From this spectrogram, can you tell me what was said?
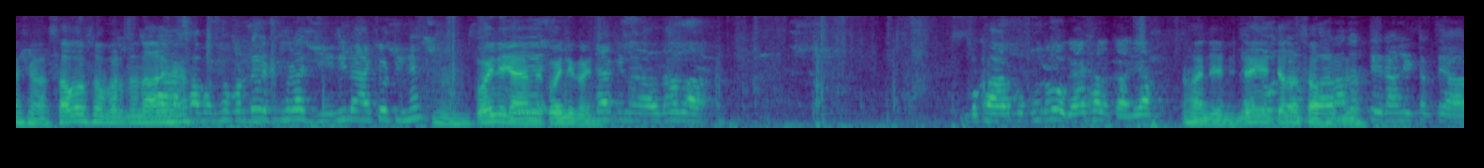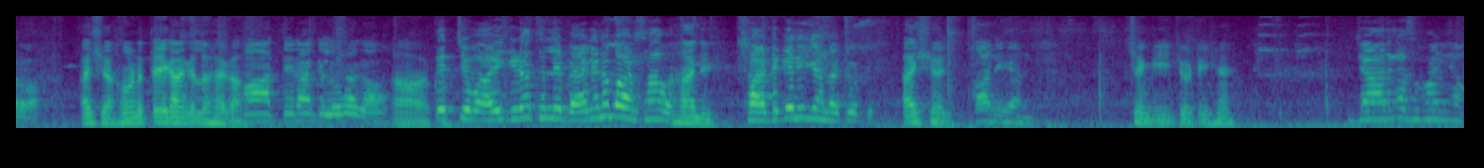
ਅੱਛਾ ਸਬਰ ਸਬਰ ਦੇ ਨਾਲ ਹੈ ਸਭ ਸਭ ਦੇ ਥੋੜਾ ਜੀ ਨਹੀਂ ਲਾਇਆ ਝੋਟੀ ਨੇ। ਹੂੰ, ਕੋਈ ਨਹੀਂ ਕਹਿੰਦੇ ਕੋਈ ਨਹੀਂ ਕੋਈ ਦੂਜਾ ਕਿਨਾਲ ਦਾ ਵਾ। ਬੁਖਾਰ ਬੁਖੂਰ ਹੋ ਗਿਆ ਹਲਕਾ ਜਿਹਾ। ਨਹੀਂ ਹਾਂਜੀ ਹਾਂਜੀ, ਨਹੀਂ ਦੁੱਧ ਚਲੋ 12 ਸਫਰ ਤੋਂ 13 ਲੀਟਰ ਤਿਆਰ ਵਾ। ਅੱਛਾ ਹੁਣ 13 ਕਿਲੋ ਹੈਗਾ। ਹਾਂ 13 ਕਿਲੋ ਹੈਗਾ ਆਹ ਤੇ ਚਵਾਈ ਜਿਹੜਾ ਥੱਲੇ ਬਹਿ ਗਿਆ ਨਾ ਬਾੜ ਸਾਹਿਬ ਹਾਂਜੀ। ਛੱਡ ਕੇ ਨਹੀਂ ਜਾਂਦਾ ਝੋਟੀ। ਅੱਛਾ ਜੀ। ਹਾਂਜੀ ਹਾਂਜੀ। ਚੰਗੀ ਚੋਟੀ ਹੈ। ਸਫਾਈਆਂ।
